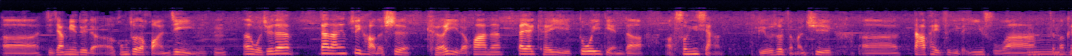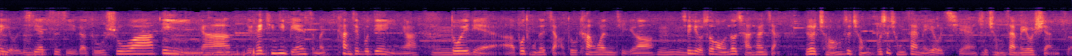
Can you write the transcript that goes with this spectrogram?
呃，即将面对的工作的环境。嗯哼，呃，我觉得当然最好的是可以的话呢，大家可以多一点的呃分享。比如说怎么去呃搭配自己的衣服啊，嗯，怎么可以有一些自己的读书啊，嗯、电影啊，嗯，也可以听听别人怎么看这部电影啊，嗯、多一点呃不同的角度看问题咯。嗯，其实有时候我们都常常讲，比如说穷是穷，不是穷在没有钱，是穷在没有选择。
